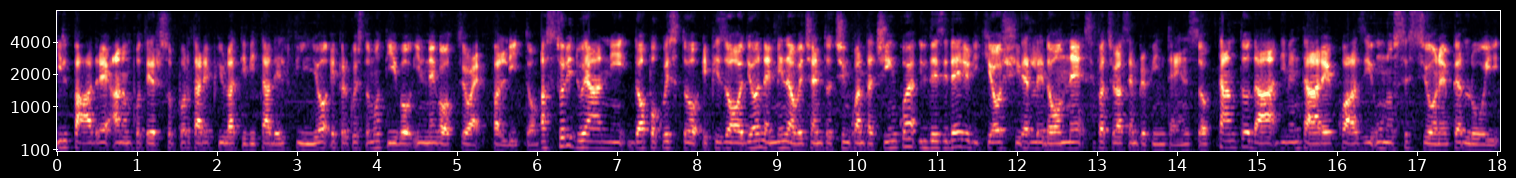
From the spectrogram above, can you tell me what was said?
il padre a non poter sopportare più l'attività del figlio e per questo motivo il negozio è fallito. A soli due anni dopo questo episodio, nel 1955, il desiderio di Kiyoshi per le donne si faceva sempre più intenso, tanto da diventare quasi un'ossessione per lui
